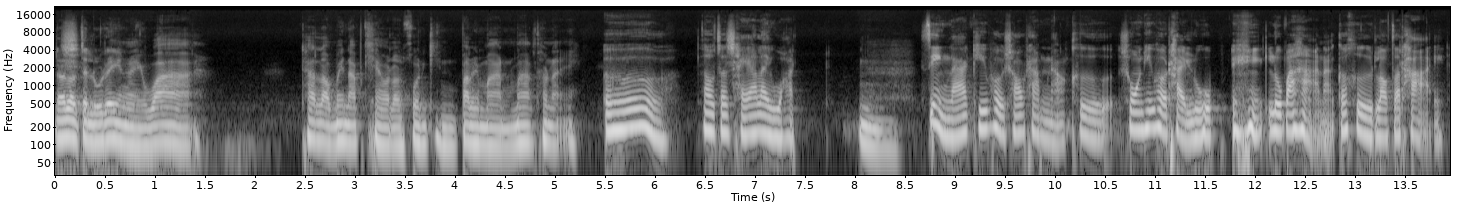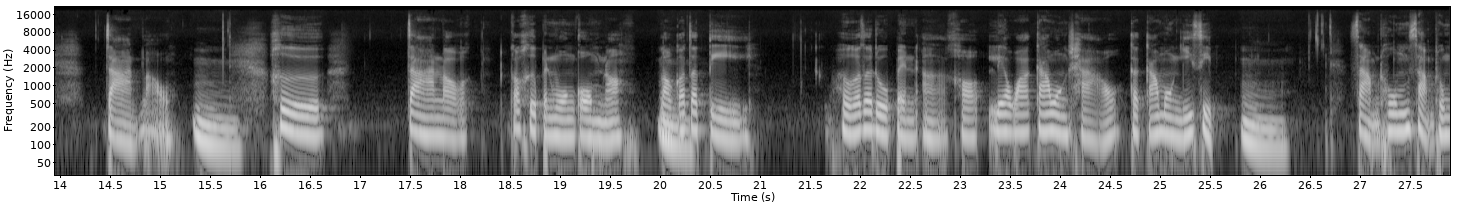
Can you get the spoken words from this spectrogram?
แล้วเราจะรู้ได้ยังไงว่า ถ้าเราไม่นับแคลเราควรกินปริมาณมากเท่าไหร่ เออ เราจะใช้อะไรวัดอืม สิ่งแรกที่เพลชอบทำนะ คือช่วงที่เพลถ่ายรูปรูปอาหารนะก็คือเราจะถ่ายจานเราอืมคือจานเราก็คือเป็นวงกลมเนาะเราก็จะตีเพลก็จะดูเป็นเออเขาเรียกว่าเก้าโมงเช้ากับเก้าโมงยี่สิบอืมสามทุ่มสามทุ่ม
